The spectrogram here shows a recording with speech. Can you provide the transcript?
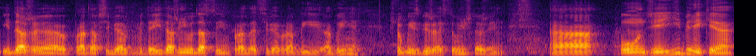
И даже продав себя, да и даже не удастся им продать себя в рабы и рабыни, чтобы избежать этого уничтожения. А, он иберике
